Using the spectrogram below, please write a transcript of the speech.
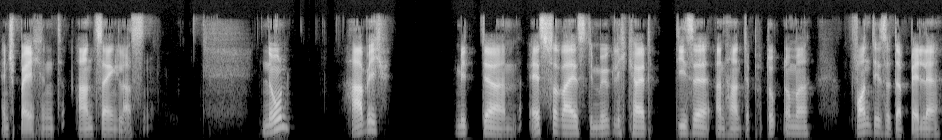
entsprechend anzeigen lassen. Nun habe ich mit dem S-Verweis die Möglichkeit, diese anhand der Produktnummer von dieser Tabelle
